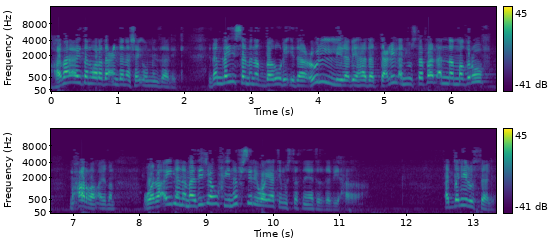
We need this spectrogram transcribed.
هذا أيضا ورد عندنا شيء من ذلك. إذا ليس من الضروري إذا علل بهذا التعليل أن يستفاد أن المظروف محرم أيضا. ورأينا نماذجه في نفس روايات مستثنيات الذبيحة. الدليل الثالث.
